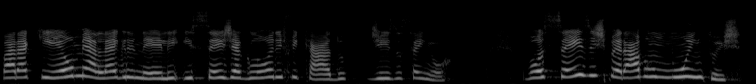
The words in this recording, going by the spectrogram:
para que eu me alegre nele e seja glorificado, diz o Senhor. Vocês esperavam muitos,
